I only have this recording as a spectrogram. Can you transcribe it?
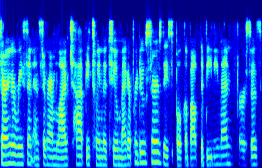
During a recent Instagram live chat between the two mega producers, they spoke about the Beenie Man versus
